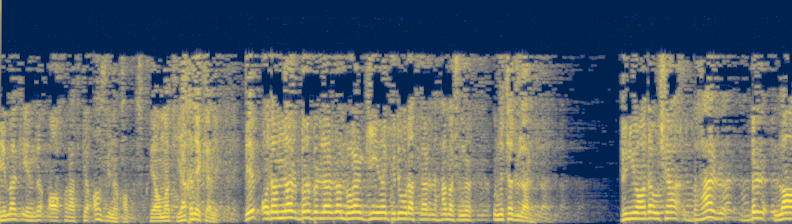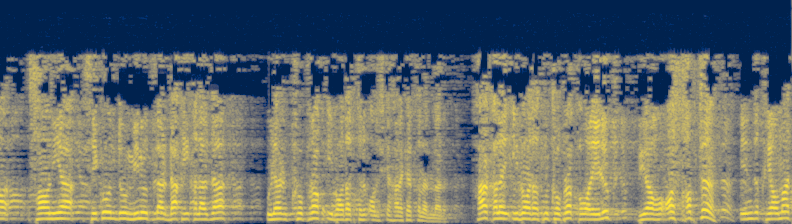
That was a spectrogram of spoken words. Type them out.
Demak endi oxiratga ozgina qolibdi qiyomat yaqin ekan. Deb odamlar bir birlaridan bo'lgan gina guduratlarni hammasini unutadilar. Dunyoda o'sha har bir lo soniya sekundu minutlar daqiqalarda ular ko'proq ibodat qilib olishga harakat qiladilar. Har qalay ibodatni ko'proq qilib olaylik buyog'i oz qolibdi endi qiyomat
